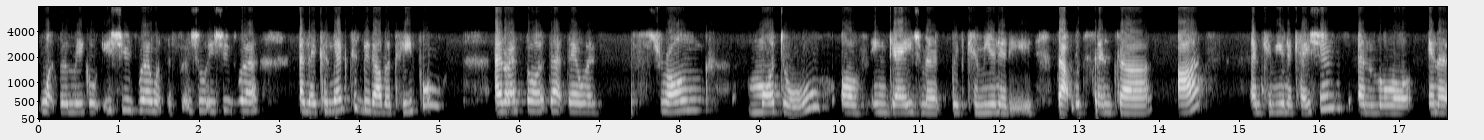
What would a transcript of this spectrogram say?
what the legal issues were, what the social issues were, and they connected with other people and I thought that there was a strong model of engagement with community that would center arts and communications and law in a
